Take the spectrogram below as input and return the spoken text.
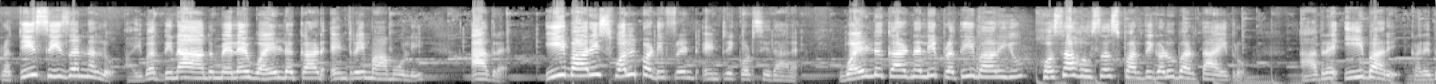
ಪ್ರತಿ ಸೀಸನ್ನಲ್ಲೂ ಐವತ್ತು ದಿನ ಆದಮೇಲೆ ವೈಲ್ಡ್ ಕಾರ್ಡ್ ಎಂಟ್ರಿ ಮಾಮೂಲಿ. ಆದರೆ ಈ ಬಾರಿ ಸ್ವಲ್ಪ ಡಿಫ್ರೆಂಟ್ ಎಂಟ್ರಿ ಕೊಡಿಸಿದ್ದಾರೆ. ವೈಲ್ಡ್ ಕಾರ್ಡ್ನಲ್ಲಿ ಪ್ರತಿ ಬಾರಿಯೂ ಹೊಸ ಹೊಸ ಸ್ಪರ್ಧಿಗಳು ಬರ್ತಾ ಇದ್ರು. ಆದರೆ ಈ ಬಾರಿ ಕಳೆದ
